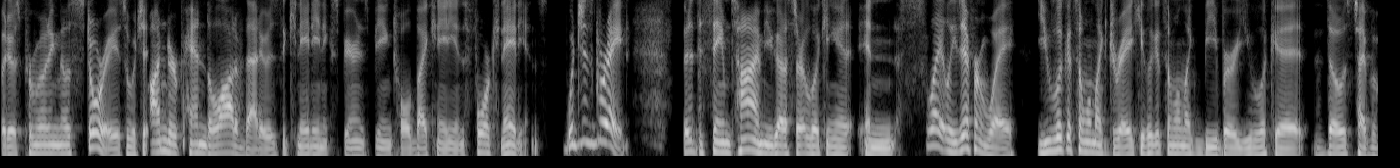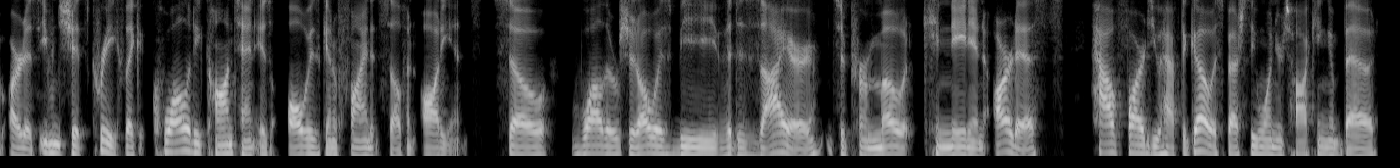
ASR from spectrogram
but it was promoting those stories, which underpinned a lot of that. It was the Canadian experience being told by Canadians for Canadians, which is great. But at the same time, you got to start looking at it in a slightly different way. You look at someone like Drake, you look at someone like Bieber, you look at those type of artists, even Schitt's Creek, like quality content is always going to find itself an audience. So while there should always be the desire to promote Canadian artists, how far do you have to go, especially when you're talking about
